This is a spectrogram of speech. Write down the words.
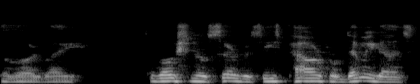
the Lord by devotional service, these powerful demigods,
